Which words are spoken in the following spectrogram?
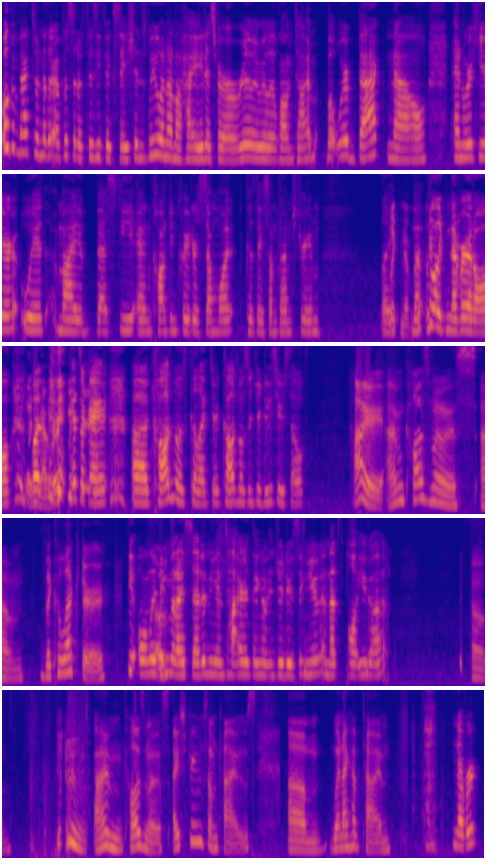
Welcome back to another episode of Fizzy Fixations. We went on a hiatus for a really, really long time, but we're back now, and we're here with my bestie and content creator somewhat, because they sometimes stream. Like never. not- like never at all. Like but never. it's okay. Uh, Cosmos Collector. Cosmos, introduce yourself. Hi, I'm Cosmos, um, the collector. The only thing that I said in the entire thing of introducing you, and that's all you got. Um, I'm Cosmos. I stream sometimes, um, when I have time, Never.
